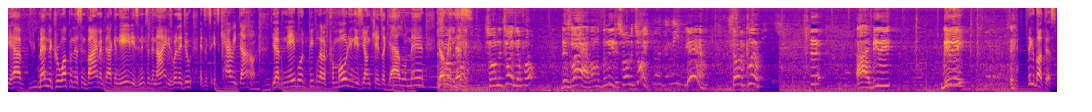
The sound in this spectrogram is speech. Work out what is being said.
You have men that grew up in this environment back in the 80s and into the 90s. What do they do? It's, it's, it's carried down. You have neighborhood people that are promoting these young kids, like, yeah, little man, you're Show in him the this. Joint. Show him the joint, little folk. This live, I'm gonna delete it. Show him the joint. We'll delete it. Yeah. Show the clip. Yeah. All right, BD. BD. Think about this.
